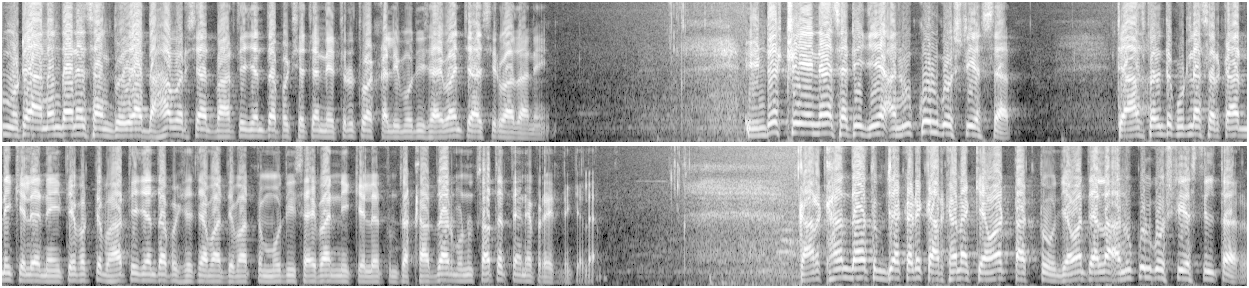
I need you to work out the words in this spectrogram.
मोठ्या आनंदाने सांगतो या दहा वर्षात भारतीय जनता पक्षाच्या नेतृत्वाखाली मोदी साहेबांच्या आशीर्वादाने. इंडस्ट्री येण्यासाठी जे अनुकूल गोष्टी असतात ते आजपर्यंत कुठल्या सरकारने केलं नाही ते फक्त भारतीय जनता पक्षाच्या माध्यमातून मोदी साहेबांनी केलं तुमचा खासदार म्हणून सातत्याने प्रयत्न केला. कारखानदार तुमच्याकडे कारखाना केव्हा टाकतो जेव्हा त्याला अनुकूल गोष्टी असतील तर?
